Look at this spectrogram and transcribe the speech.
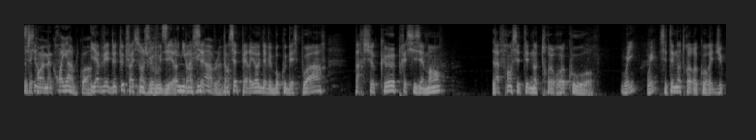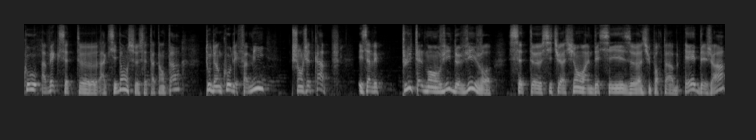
C'est quand même incroyable, quoi. Il y avait de toute façon, je vais vous dire, dans cette, inimaginable. dans cette période, il y avait beaucoup d'espoir parce que précisément, la France était notre recours. Oui, oui. C'était notre recours. Et du coup, avec cet euh, accident, ce- cet attentat, tout d'un coup, les familles changeaient de cap. Ils avaient plus tellement envie de vivre cette euh, situation indécise, euh, insupportable. Et déjà,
